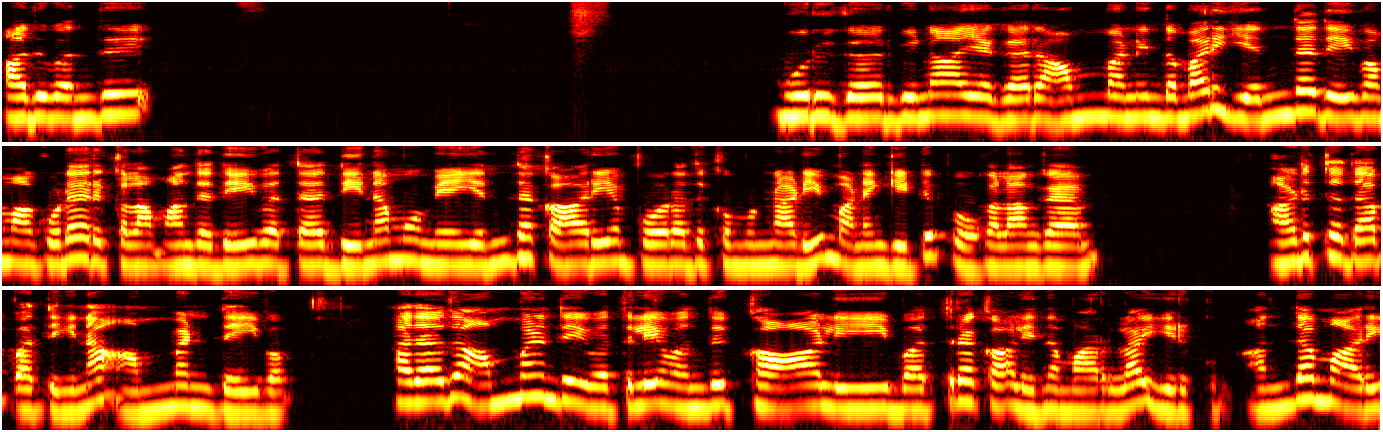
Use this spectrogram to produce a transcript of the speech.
அது வந்து முருகர் விநாயகர் அம்மன் இந்த மாதிரி எந்த தெய்வமாக கூட இருக்கலாம். அந்த தெய்வத்தை தினமுமே எந்த காரியம் போகிறதுக்கு முன்னாடியும் வணங்கிட்டு போகலாங்க. அடுத்ததாக பார்த்தீங்கன்னா அம்மன் தெய்வம். அதாவது அம்மன் தெய்வத்திலே வந்து காளி பத்ரகாளி இந்த மாதிரிலாம் இருக்கும். அந்த மாதிரி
